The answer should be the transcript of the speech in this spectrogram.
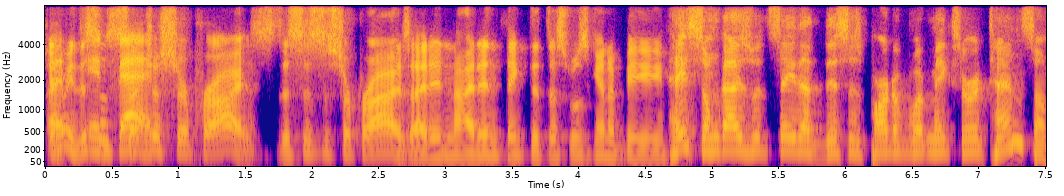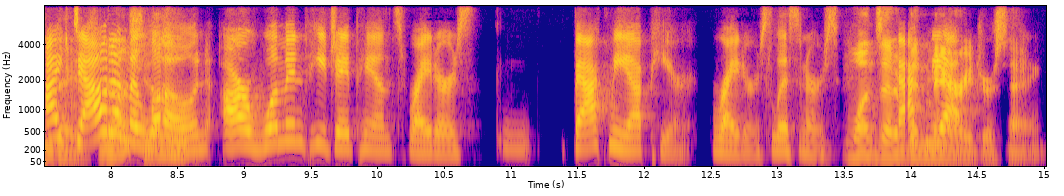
but Jamie, this is bed. such a surprise. This is a surprise. I didn't I didn't think that this was gonna be Hey, some guys would say that this is part of what makes her a 10 some I doubt you know? I'm She doesn't- alone. Our woman PJ Pants writers back me up here. Writers, listeners. ones that have been me up. married, you're saying.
